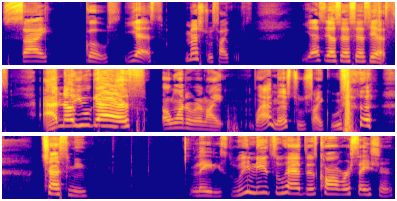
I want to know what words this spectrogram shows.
cycles. Yes, menstrual cycles. Yes, yes, yes, yes, yes. I know you guys are wondering, like, why menstrual cycles? Trust me, ladies, we need to have this conversation.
